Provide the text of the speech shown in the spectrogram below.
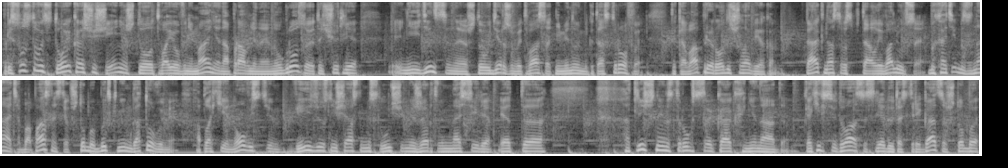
Присутствует стойкое ощущение, что твое внимание, направленное на угрозу, это чуть ли не единственное, что удерживает вас от неминуемой катастрофы. Такова природа человека. Так нас воспитала эволюция. Мы хотим знать об опасностях, чтобы быть к ним готовыми. А плохие новости, видео с несчастными случаями, жертвами насилия – это Отличная инструкция, как не надо. Каких ситуаций следует остерегаться, чтобы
